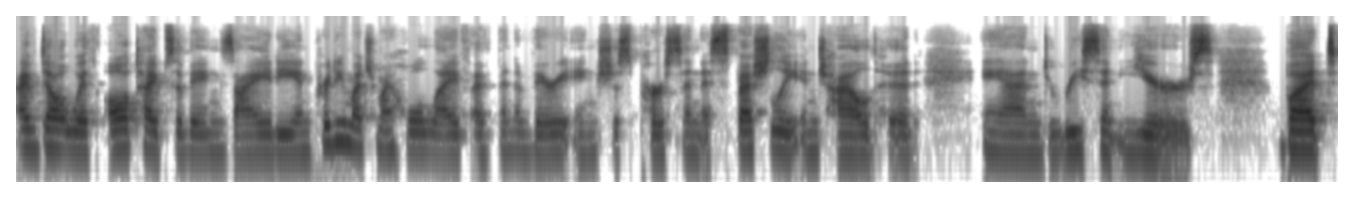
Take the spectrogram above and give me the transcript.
I've dealt with all types of anxiety, and pretty much my whole life, I've been a very anxious person, especially in childhood and recent years. But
